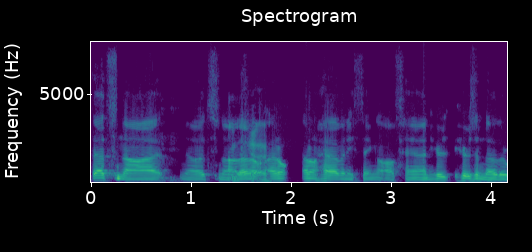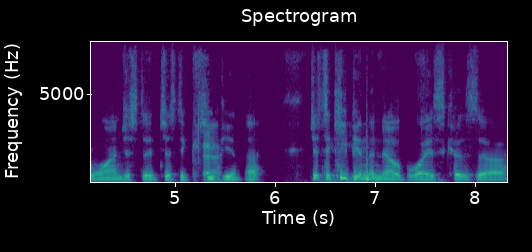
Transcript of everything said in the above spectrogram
That's not. No, it's not. I don't. I don't. I don't have anything offhand. Here, here's another one, just to just to keep Okay. you in the, just to keep you in the know, boys, because uh,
